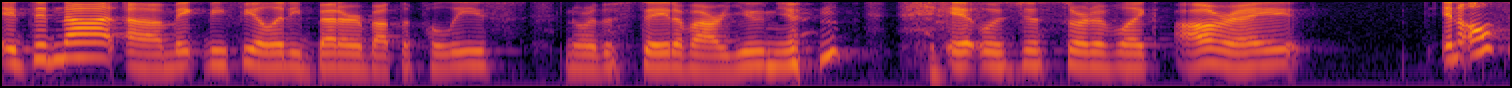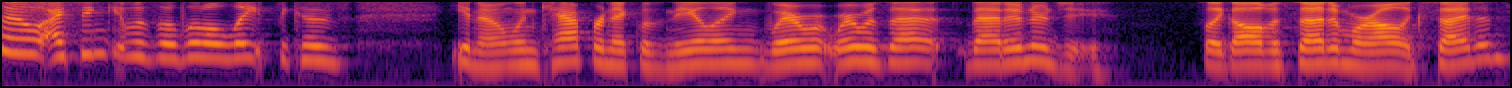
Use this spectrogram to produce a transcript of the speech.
it did not uh, make me feel any better about the police nor the state of our union. it was just sort of like, all right. And also, I think it was a little late because, you know, when Kaepernick was kneeling, where where was that that energy? It's like all of a sudden we're all excited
